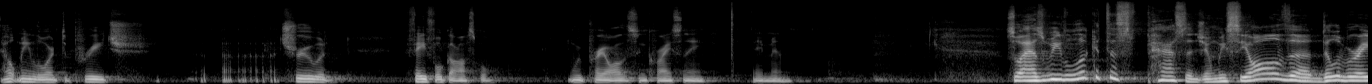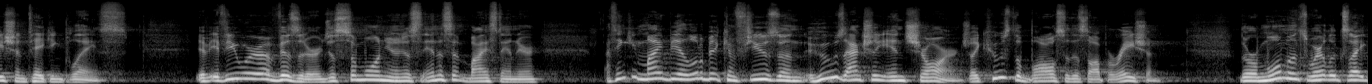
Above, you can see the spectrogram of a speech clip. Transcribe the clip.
Help me, Lord, to preach a, a true and faithful gospel. We pray all this in Christ's name. Amen. So, as we look at this passage and we see all the deliberation taking place, if, if you were a visitor, just someone, you know, just innocent bystander, I think you might be a little bit confused on who's actually in charge. Like, who's the boss of this operation? There are moments where it looks like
